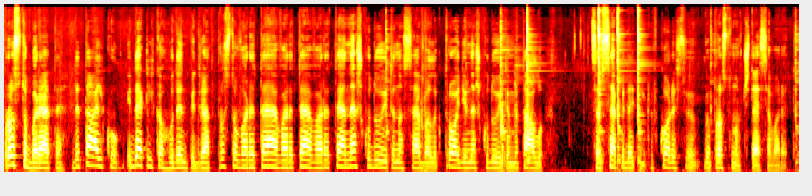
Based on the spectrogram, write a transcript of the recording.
Просто берете детальку і декілька годин підряд просто варите, варите, варите, не шкодуєте на себе електродів, не шкодуєте металу. Це все піде тільки в користь, ви, просто навчитеся варити.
